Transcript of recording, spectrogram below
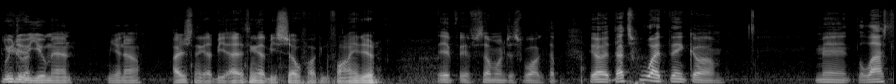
You you do ra- you, man. You know. I just think that'd be. I think that'd be so fucking funny, dude. If if someone just walked up, yeah, that's who I think. Um, man, the last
